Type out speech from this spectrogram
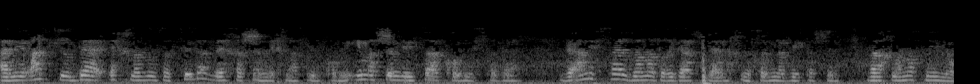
אני רק יודע איך לזוז הצידה ואיך השם נכנס במקומי. אם השם נמצא, הכל מסתדר. ועם ישראל זו המדרגה שאנחנו יכולים להביא את השם, ואנחנו לא נותנים לו,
